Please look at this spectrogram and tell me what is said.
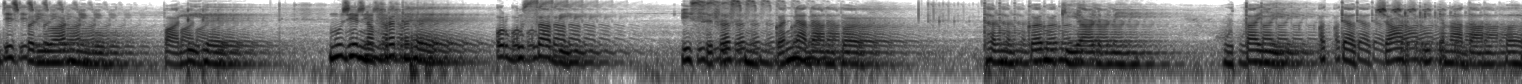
जिस परिवार में वो पाली है। मुझे नफरत है और गुस्सा भी। इस रस्म कन्यादान पर धर्म कर्म की आड़ में होता ये अत्याचार एक नादान पर।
